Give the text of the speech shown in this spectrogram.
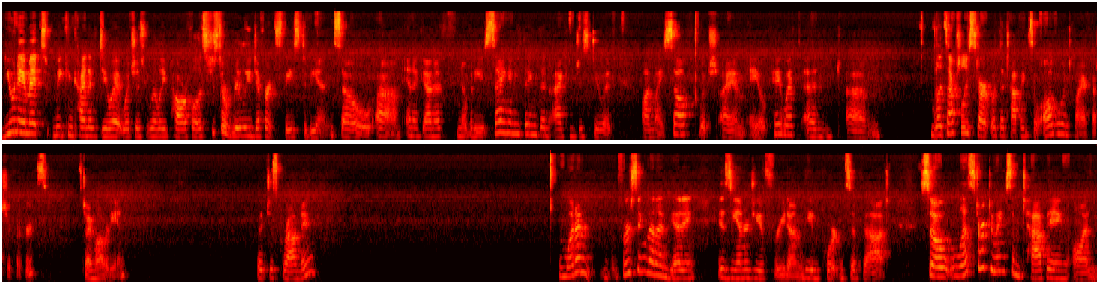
you name it, we can kind of do it, which is really powerful. It's just a really different space to be in. So, um, and again, if nobody is saying anything, then I can just do it on myself, which I am a-okay with. And um, let's actually start with the tapping. So I'll go into my Akashic Records, I'm already in, but just grounding. And what I'm, first thing that I'm getting is the energy of freedom, the importance of that. So let's start doing some tapping on,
